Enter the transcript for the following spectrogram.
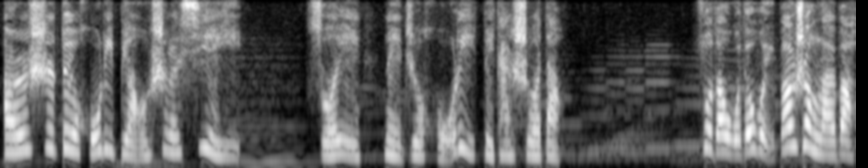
而是对狐狸表示了谢意。所以那只狐狸对他说道：“坐到我的尾巴上来吧。”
